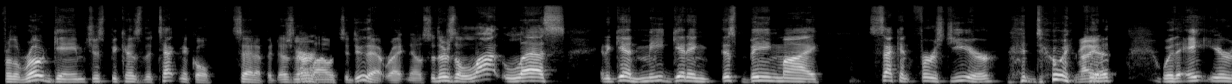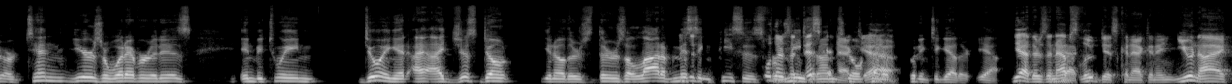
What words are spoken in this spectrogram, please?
for the road games just because the technical setup. It doesn't sure. allow us to do that right now. So there's a lot less. And again, me getting this being my second first year doing right. this with eight years or 10 years or whatever it is in between doing it, I, I just don't you know, there's there's a lot of missing pieces. Well, there's a disconnect. yeah, kind of putting together. Yeah, yeah. There's an exactly. absolute disconnect, and, and you and I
